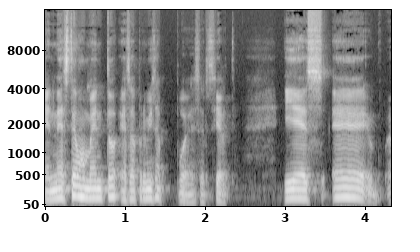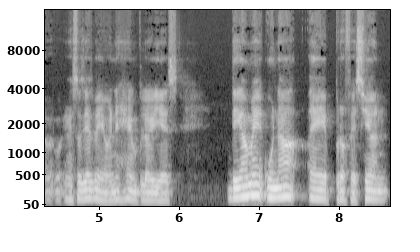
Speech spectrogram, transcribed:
En este momento esa premisa puede ser cierta. Y es, eh, en estos días me dio un ejemplo y es, dígame una eh, profesión,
